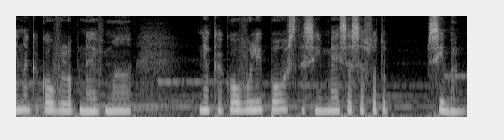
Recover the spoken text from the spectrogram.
ένα κακόβουλο πνεύμα, μια κακόβουλη υπόσταση μέσα σε αυτό το σύμπαν.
